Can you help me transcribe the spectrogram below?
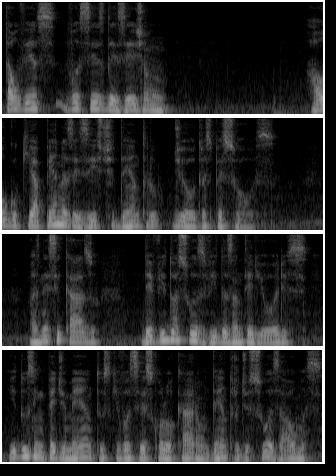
Talvez vocês desejam algo que apenas existe dentro de outras pessoas. Mas nesse caso, devido às suas vidas anteriores e dos impedimentos que vocês colocaram dentro de suas almas,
